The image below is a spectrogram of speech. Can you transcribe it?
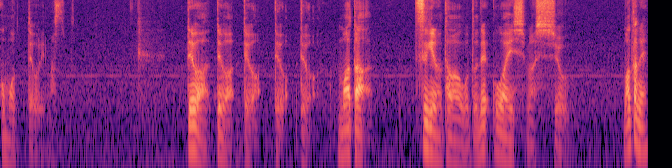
思っております。ではではではではではまた次のたわごとでお会いしましょう。またね。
